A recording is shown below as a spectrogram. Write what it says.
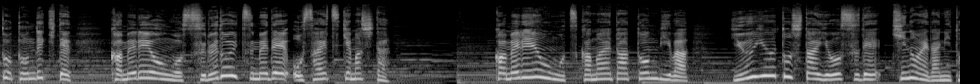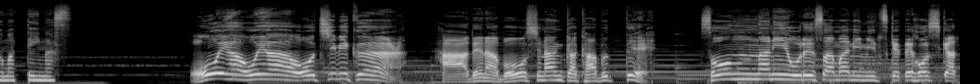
と飛んできてカメレオンを鋭い爪で押さえつけました。カメレオンを捕まえたトンビは悠々とした様子で木の枝に止まっています。おやおやおちびくん。派手な帽子なんかかぶってそんなに俺様に見つけて欲しかっ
